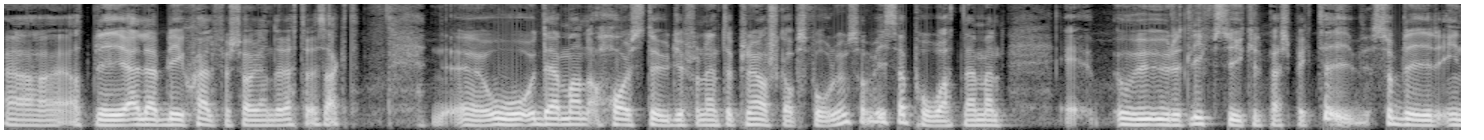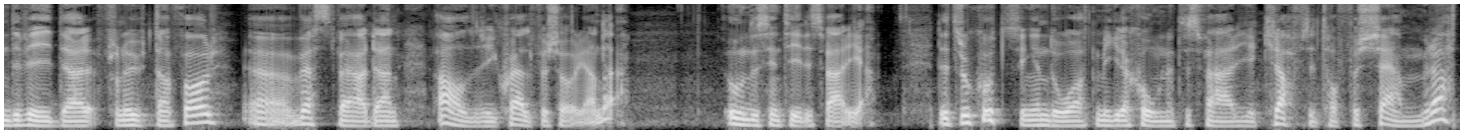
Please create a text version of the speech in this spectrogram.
Eh, att bli, eller bli självförsörjande rättare sagt. Eh, och där man har studier från Entreprenörskapsforum som visar på att nej, men, eh, ur ett livscykelperspektiv så blir individer från utanför västvärlden aldrig självförsörjande under sin tid i Sverige. Det tror sjuttsingen då att migrationen till Sverige kraftigt har försämrat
